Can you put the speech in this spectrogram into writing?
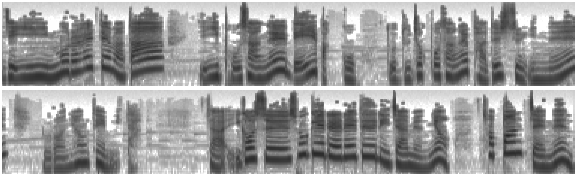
이제 이 임무를 할 때마다 이 보상을 매일 받고 또 누적 보상을 받을 수 있는 이런 형태입니다. 자, 이것을 소개를 해드리자면요. 첫 번째는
